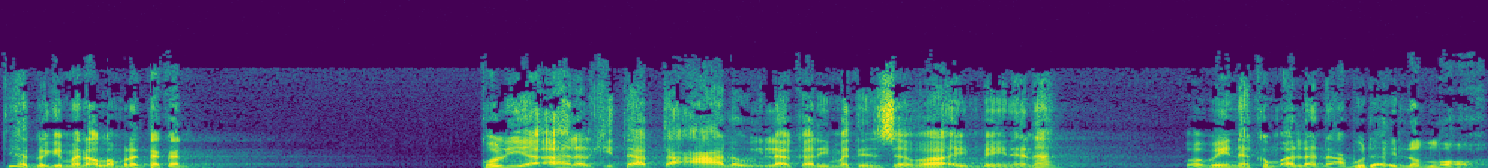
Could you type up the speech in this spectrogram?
Lihat bagaimana Allah meratakan. Qul ya ahlal kitab ta'alu ila kalimatin sawa'in bainana wa bainakum alla na'budu illallah.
